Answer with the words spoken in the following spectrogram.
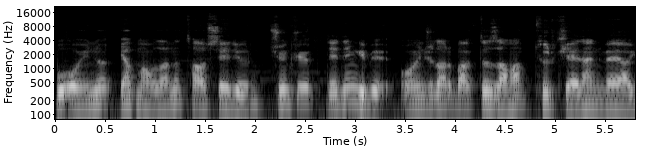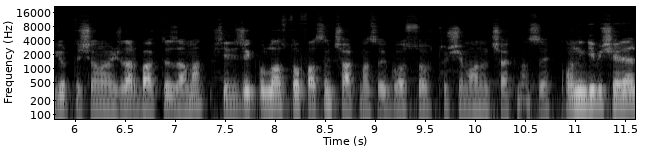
bu oyunu yapmamalarını tavsiye ediyorum. Çünkü dediğim gibi oyuncular baktığı zaman Türkiye'den veya yurt dışından oyuncular baktığı zaman işte diyecek bu Last of Us'ın çakması, Ghost of Tsushima'nın çakması. Onun gibi şeyler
